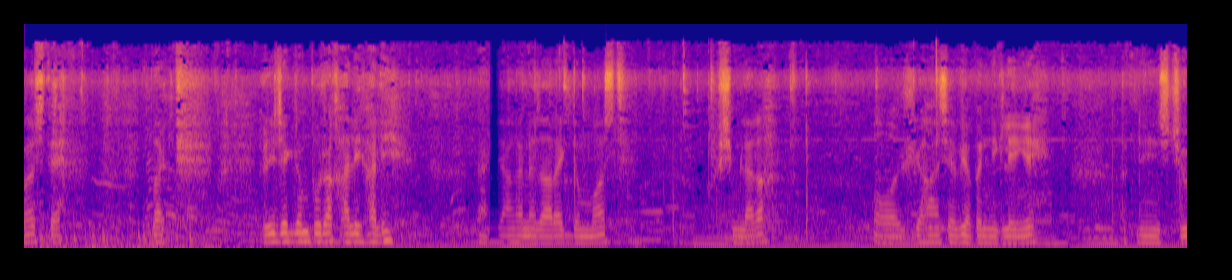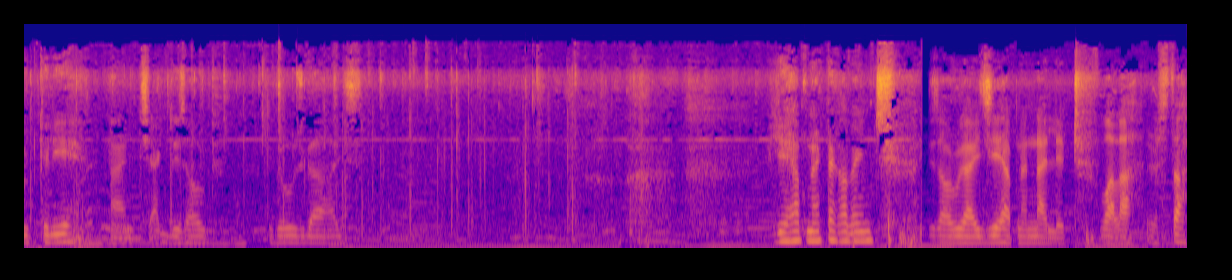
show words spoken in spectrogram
मस्त है। बट रिच एकदम पूरा खाली खाली। यहाँ का नज़ारा एकदम मस्त। शिमला का और यहाँ से अभी अपन निकलेंगे अपने इंस्टीट्यूट के लिए। एंड चेक दिस आउट रोज ये है अपना टका बेंच दिस आउट गाइस ये है अपना नाइलेट वाला रास्ता।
